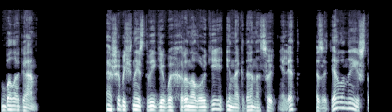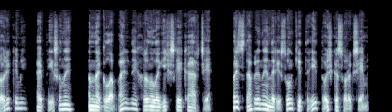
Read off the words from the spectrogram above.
балаган. Ошибочные сдвиги в хронологии иногда на сотни лет сделанные историками, описаны на глобальной хронологической карте, представленной на рисунке 3.47.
